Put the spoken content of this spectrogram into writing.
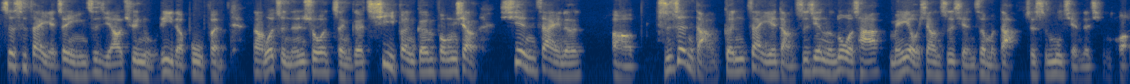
这是在野阵营自己要去努力的部分。那我只能说，整个气氛跟风向现在呢，呃，执政党跟在野党之间的落差没有像之前这么大，这是目前的情况。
